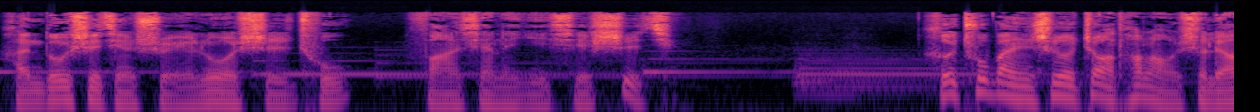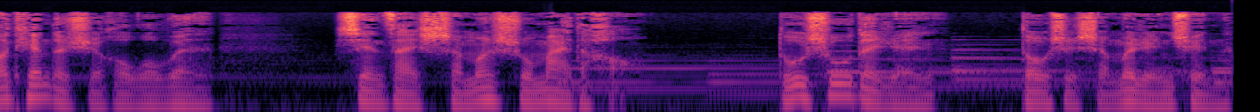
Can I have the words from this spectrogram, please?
很多事情水落石出，发现了一些事情。和出版社赵涛老师聊天的时候，我问。现在什么书卖得好？读书的人都是什么人群呢？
